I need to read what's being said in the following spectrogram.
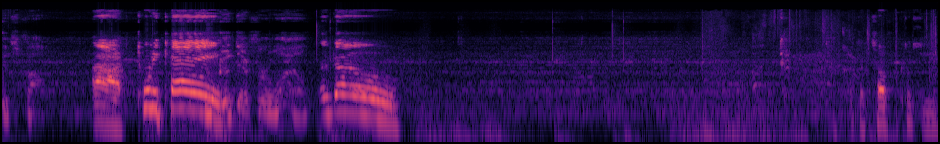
It's foul. Ah, You're 20k. good there for a while. Let's go. That's a tough cookie.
